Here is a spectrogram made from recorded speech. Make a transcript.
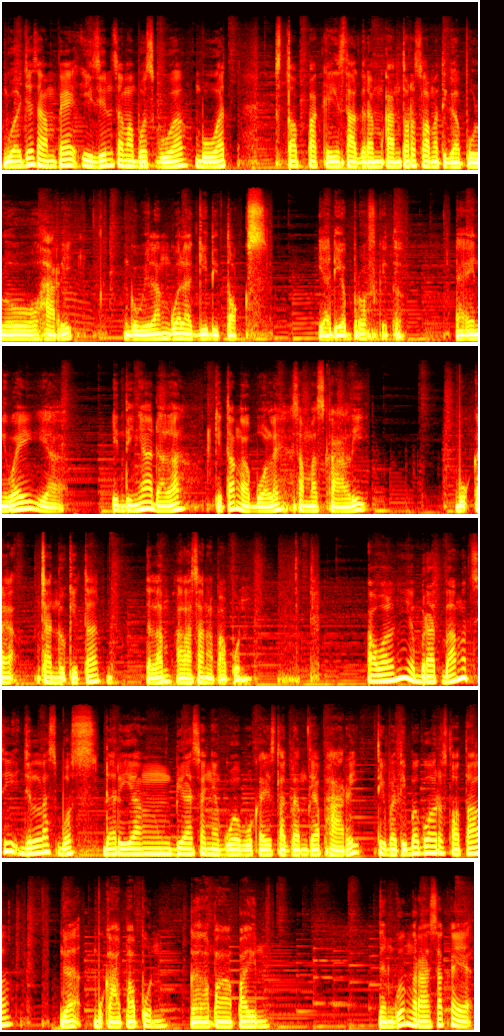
Gue aja sampai izin sama bos gue buat stop pakai Instagram kantor selama 30 hari. Gue bilang gue lagi detox. Ya dia approve gitu. Nah anyway ya intinya adalah kita nggak boleh sama sekali buka candu kita dalam alasan apa pun. Awalnya ya berat banget sih, jelas bos. Dari yang biasanya gue buka Instagram tiap hari, tiba-tiba gue harus total nggak buka apa pun, nggak ngapa-ngapain. Dan gue ngerasa kayak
